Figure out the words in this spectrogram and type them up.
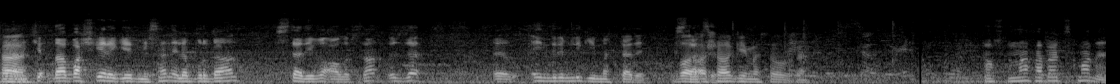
Hə. Yəni ki, daha başqa yerə getmirsən, elə burdan istədiyini alırsan, özdə endirimli qiymətdədir. Var, aşağı qiyməti olur. Dostundan xəbər çıxmadı.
